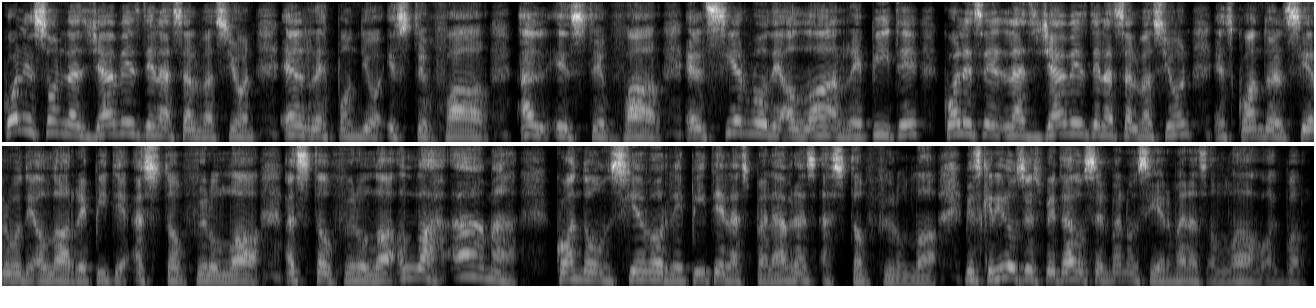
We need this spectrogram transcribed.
¿Cuáles son las llaves de la salvación? Él respondió, istighfar, al istighfar. El siervo de Allah repite, ¿cuáles son las llaves de la salvación? Es cuando el siervo de Allah repite, astaghfirullah Astaghfirullah. Allah ama cuando un siervo repite las palabras Astaghfirullah. Mis queridos respetados hermanos y hermanas, Allahu Akbar.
